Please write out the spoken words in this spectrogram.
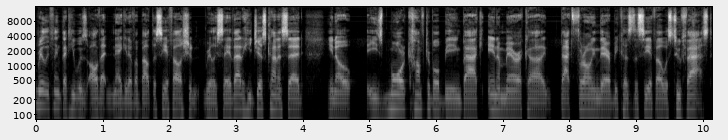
really think that he was all that negative about the CFL. I shouldn't really say that. He just kind of said, you know, he's more comfortable being back in America, back throwing there because the CFL was too fast.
